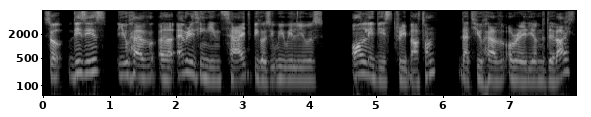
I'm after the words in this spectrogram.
So this is, you have uh, everything inside because we will use only these three buttons that you have already on the device.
